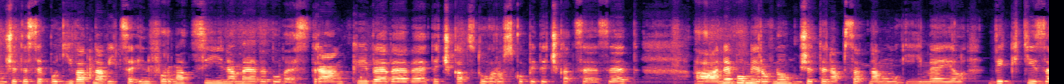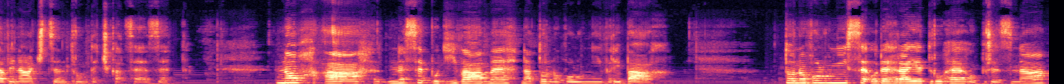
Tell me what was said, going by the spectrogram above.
Můžete se podívat na více informací na mé webové stránky www.ctuhoroskopy.cz a nebo mi rovnou můžete napsat na můj e-mail viktizavináčcentrum.cz. No a dnes se podíváme na to novoluní v rybách. To novoluní se odehraje 2. března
